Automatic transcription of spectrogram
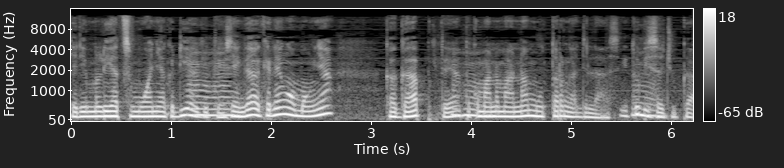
jadi melihat semuanya ke dia mm-hmm. gitu sehingga akhirnya ngomongnya gagap gitu ya mm -hmm. atau ke mana-mana muter nggak jelas. Itu mm -hmm. bisa juga.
